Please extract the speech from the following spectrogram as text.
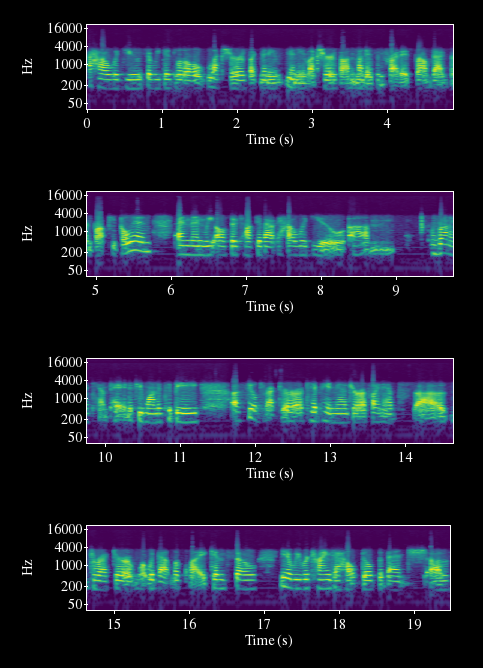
how would you? So we did little lectures, like mini mini lectures on Mondays and Fridays, brown bags, and brought people in. And then we also talked about how would you um, run a campaign. If you wanted to be a field director or a campaign manager or a finance uh, director what would that look like? And so you know we were trying to help build the bench of,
